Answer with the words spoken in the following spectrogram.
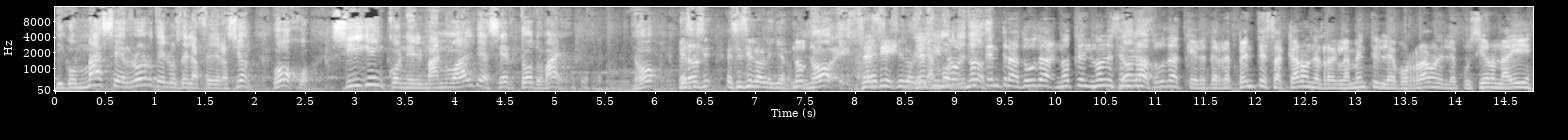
digo, más error de los de la federación. Ojo, siguen con el manual de hacer todo mal. ¿No? Pero- ese, sí, ese sí lo leyeron. No, eh, ese sí lo- amor no, no Dios. te entra duda, no, te- no les No, entra no. duda que de repente sacaron el reglamento y le borraron y le pusieron ahí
